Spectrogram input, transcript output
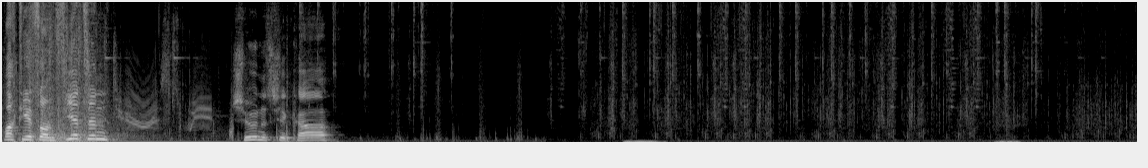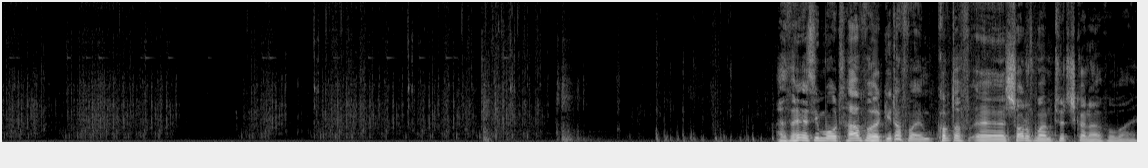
Macht jetzt noch einen vierten. Schönes 4K. Also wenn ihr das Emote haben wollt, geht auf meinem, kommt auf, äh, schaut auf meinem Twitch-Kanal vorbei.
